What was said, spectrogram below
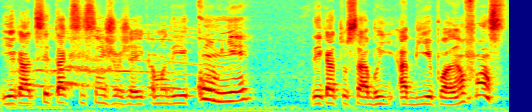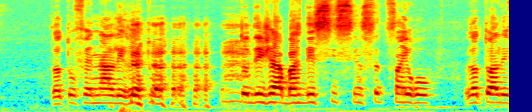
il regarde ces taxis Saint-Georges, il a demandé combien les gars tous habillés pour aller en France? Là, tu fais aller retour. tu déjà à base de 600, 700 euros. L'autre aller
